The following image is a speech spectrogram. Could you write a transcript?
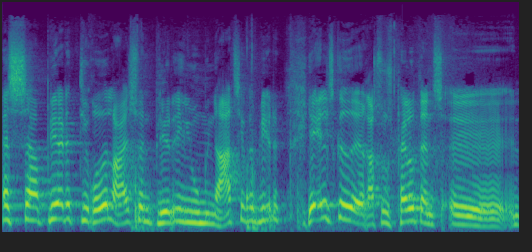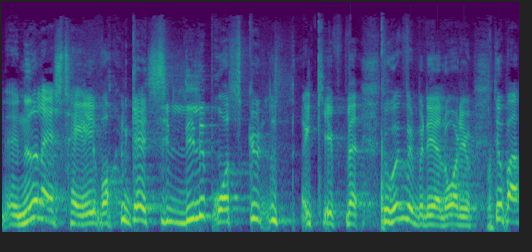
Altså, bliver det de røde lejesvend? Bliver det Illuminati? Hvad bliver det? Jeg elskede øh, Rasmus Paludans øh, nederlagstale, hvor han gav sin lillebror skylden. kæft, hvad? Du kunne ikke finde på det her lort, jo. Det var bare,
